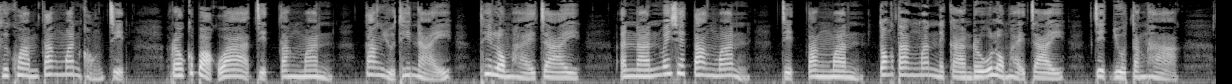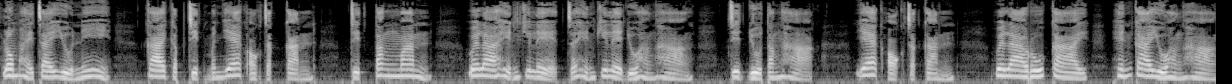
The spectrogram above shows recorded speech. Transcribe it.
คือความตั้งมั่นของจิต เราก็บอกว่าจิตตั้งมั่น ตั้งอยู่ที่ไหน ที่ลมหายใจ อันนั้นไม่ใช่ตั้งมั่น จิตตั้งมั่น ต้องตั้งมั่นในการรู้ลมหายใจ จิตอยู่ตั้งหาก ลมหายใจอยู่นี่ กายกับจิตมันแยกออกจากกัน จิตตั้งมั่น เวลาเห็นกิเลสจะเห็นกิเลสอยู่ห่างๆ จิตอยู่ตั้งหาก แยกออกจากกัน เวลารู้กาย เห็นกายอยู่ห่าง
